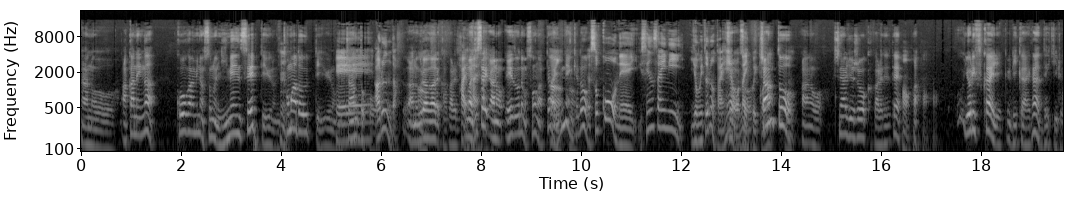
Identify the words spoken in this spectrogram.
あの茜が鴻上のその二面性っていうのに戸惑うっていうのいがちゃんとへーこあるんだ。うあの裏側で書かれてて、はいはいまあ実際あの映像でもそうなってはいん。ねんけど、うそこをね繊細に読み取るの大変やもんな一個一個な。ちゃんと、あのシナリオ上書かれてて、より深い理解ができるっていう、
